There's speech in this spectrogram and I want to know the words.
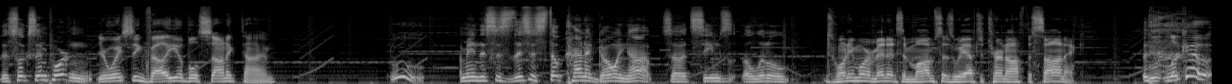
This looks important. You're wasting valuable Sonic time. Ooh. I mean, this is this is still kind of going up, so it seems a little. 20 more minutes and mom says we have to turn off the Sonic. Look how.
